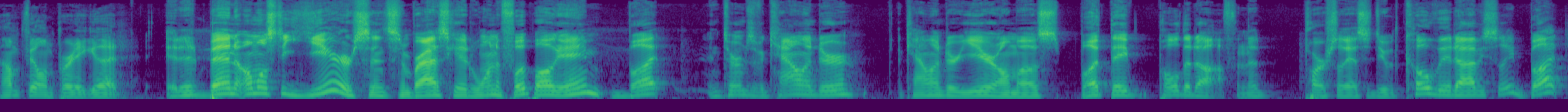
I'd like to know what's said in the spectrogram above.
I'm feeling pretty good. it had been almost a year since Nebraska had won a football game, but in terms of a calendar, a calendar year almost, but they pulled it off, and that partially has to do with COVID, obviously. But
